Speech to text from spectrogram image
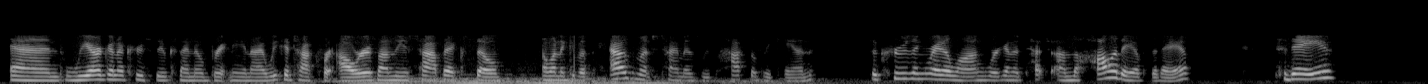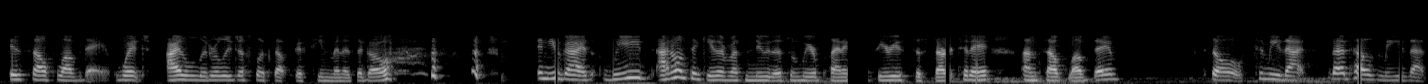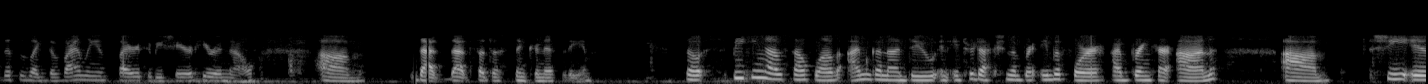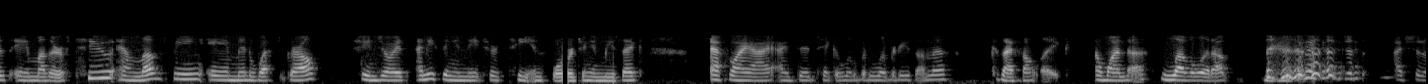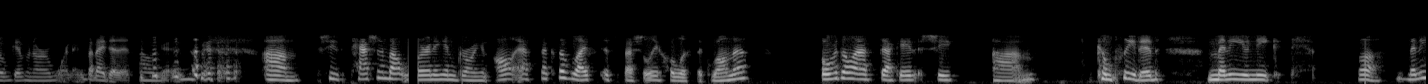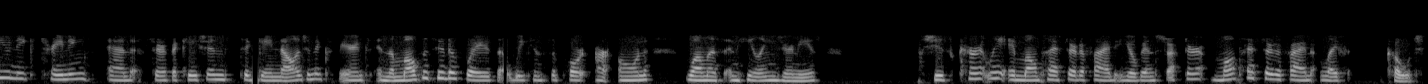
And we are going to cruise through because I know Brittany and I, we could talk for hours on these topics. So I want to give us as much time as we possibly can. So cruising right along, we're going to touch on the holiday of the day. Today is Self-Love Day, which I literally just looked up 15 minutes ago. And you guys, we I don't think either of us knew this when we were planning the series to start today on Self Love Day. So to me that that tells me that this is like divinely inspired to be shared here and now. Um, that that's such a synchronicity. So speaking of self love, I'm gonna do an introduction of Brittany before I bring her on. Um, she is a mother of two and loves being a Midwest girl. She enjoys anything in nature, tea, and foraging and music. FYI, I did take a little bit of liberties on this because I felt like I wanted to level it up. Just I should have given her a warning, but I didn't. Oh, good. um, she's passionate about learning and growing in all aspects of life, especially holistic wellness. Over the last decade, she um, completed many unique well, many unique trainings and certifications to gain knowledge and experience in the multitude of ways that we can support our own wellness and healing journeys. She's currently a multi-certified yoga instructor, multi-certified life coach,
